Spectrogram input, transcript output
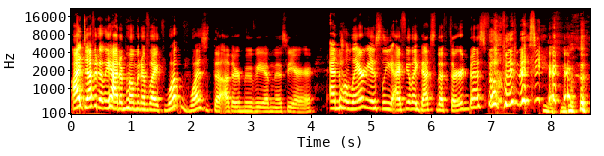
I definitely had a moment of like, what was the other movie in this year? And hilariously, I feel like that's the third best film in this year.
